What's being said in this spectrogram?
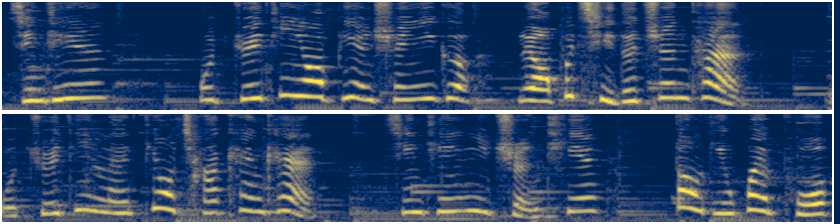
今天我决定要变成一个了不起的侦探，我决定来调查看看，今天一整天到底外婆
